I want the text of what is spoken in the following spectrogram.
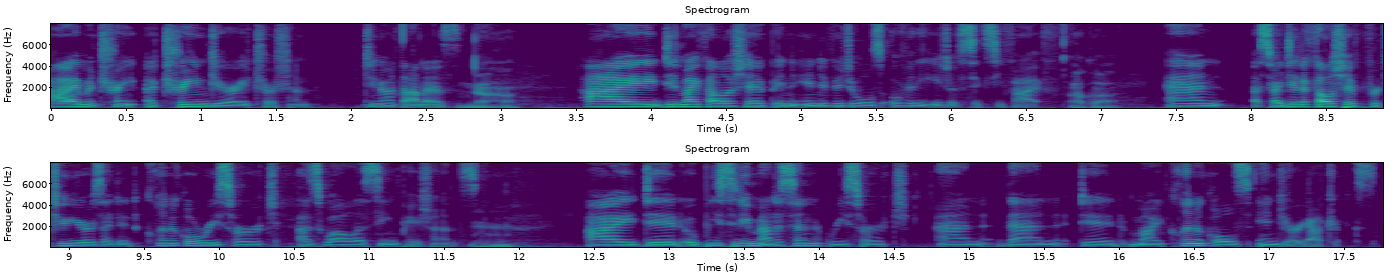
I'm a, train a trained geriatrician. Do you know what that is? No. I did my fellowship in individuals over the age of 65. Okay. And uh, so I did a fellowship for two years. I did clinical research as well as seeing patients. Mm-hmm. I did obesity medicine research and then did my clinicals in geriatrics.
